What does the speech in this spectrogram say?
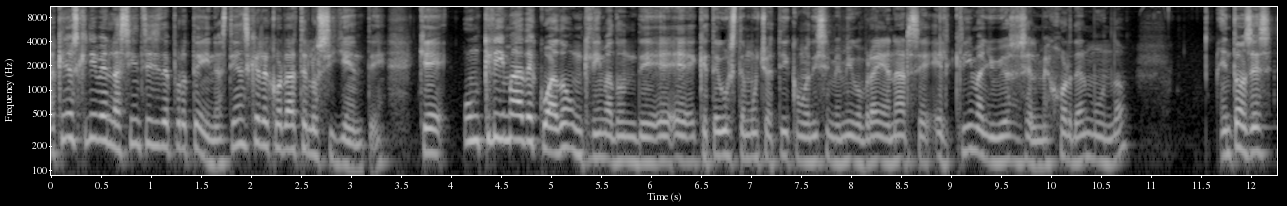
aquellos que viven la síntesis de proteínas, tienes que recordarte lo siguiente, que un clima adecuado, un clima donde eh, eh, que te guste mucho a ti, como dice mi amigo Brian Arce, el clima lluvioso es el mejor del mundo. Entonces,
